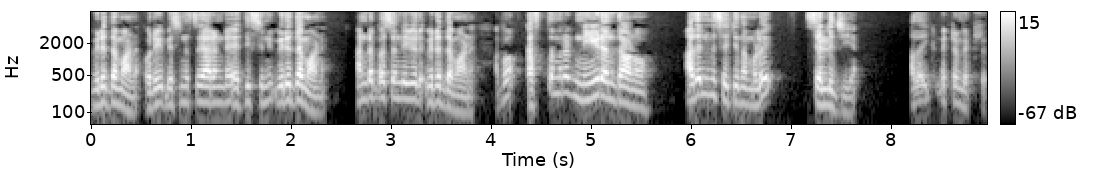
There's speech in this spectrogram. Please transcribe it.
വിരുദ്ധമാണ്. ഒരു ബിസിനസ്സുകാരന്റെ എത്തിക്സിന് വിരുദ്ധമാണ്. ഹൺഡ്രഡ് പെർസെന്റ് വിരുദ്ധമാണ്. അപ്പോൾ കസ്റ്റമറുടെ നീഡ് എന്താണോ അതിനനുസരിച്ച് നമ്മൾ സെല്ല് ചെയ്യാം. അതായിരിക്കും ഏറ്റവും ബെറ്റർ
